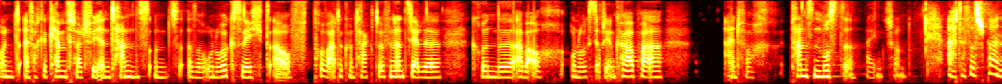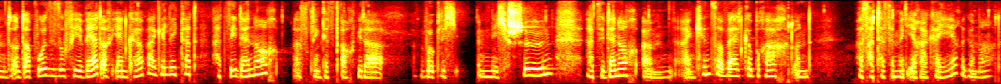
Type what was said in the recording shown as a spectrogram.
und einfach gekämpft hat für ihren Tanz und also ohne Rücksicht auf private Kontakte, finanzielle Gründe, aber auch ohne Rücksicht auf ihren Körper einfach tanzen musste eigentlich schon. Ach, das ist spannend. Und obwohl sie so viel Wert auf ihren Körper gelegt hat, hat sie dennoch, das klingt jetzt auch wieder wirklich nicht schön, hat sie dennoch ähm, ein Kind zur Welt gebracht und was hat das denn mit ihrer Karriere gemacht?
